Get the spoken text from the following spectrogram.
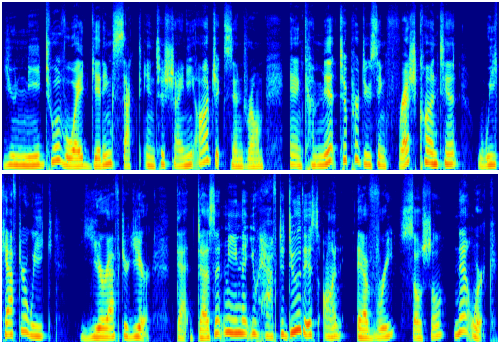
you need to avoid getting sucked into shiny object syndrome and commit to producing fresh content week after week, year after year. That doesn't mean that you have to do this on every social network.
